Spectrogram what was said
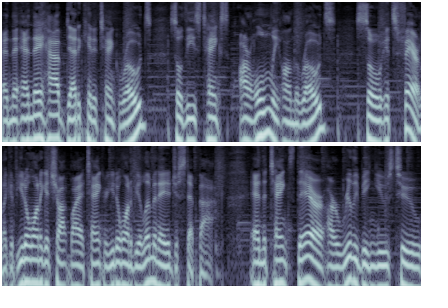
and they, and they have dedicated tank roads. So these tanks are only on the roads. So it's fair. Like if you don't want to get shot by a tank or you don't want to be eliminated, just step back and the tanks there are really being used to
